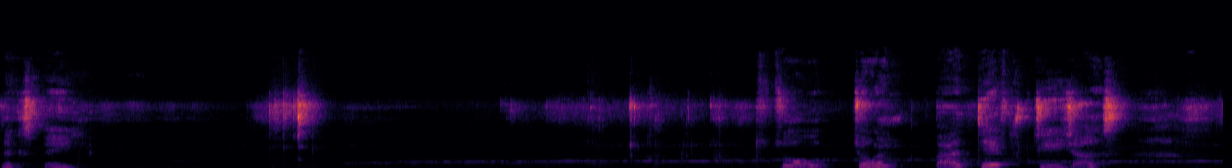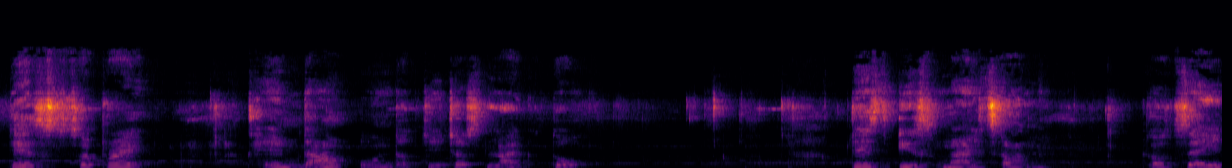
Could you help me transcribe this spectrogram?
Next page. So John Baptist Jesus, this spirit came down on the Jesus like dove. This is my son. God said,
